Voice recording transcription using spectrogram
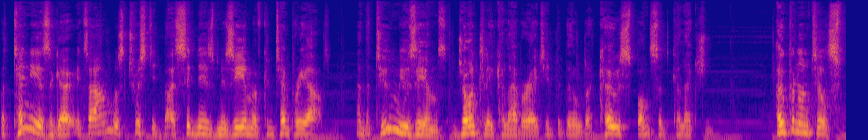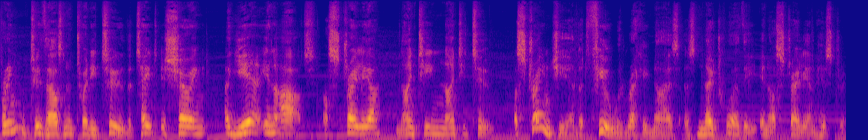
But 10 years ago, its arm was twisted by Sydney's Museum of Contemporary Art, and the two museums jointly collaborated to build a co sponsored collection. Open until spring 2022, the Tate is showing A Year in Art, Australia 1992 a strange year that few would recognise as noteworthy in Australian history.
